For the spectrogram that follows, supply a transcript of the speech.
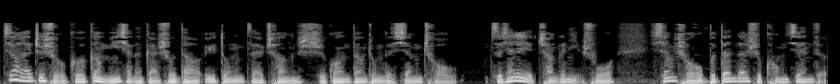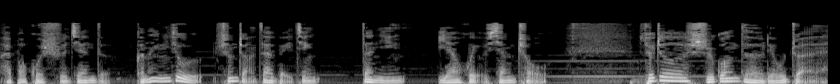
接下来这首歌更明显的感受到玉东在唱时光当中的乡愁。子谦也常跟你说，乡愁不单单是空间的，还包括时间的。可能您就生长在北京，但您一样会有乡愁。随着时光的流转，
